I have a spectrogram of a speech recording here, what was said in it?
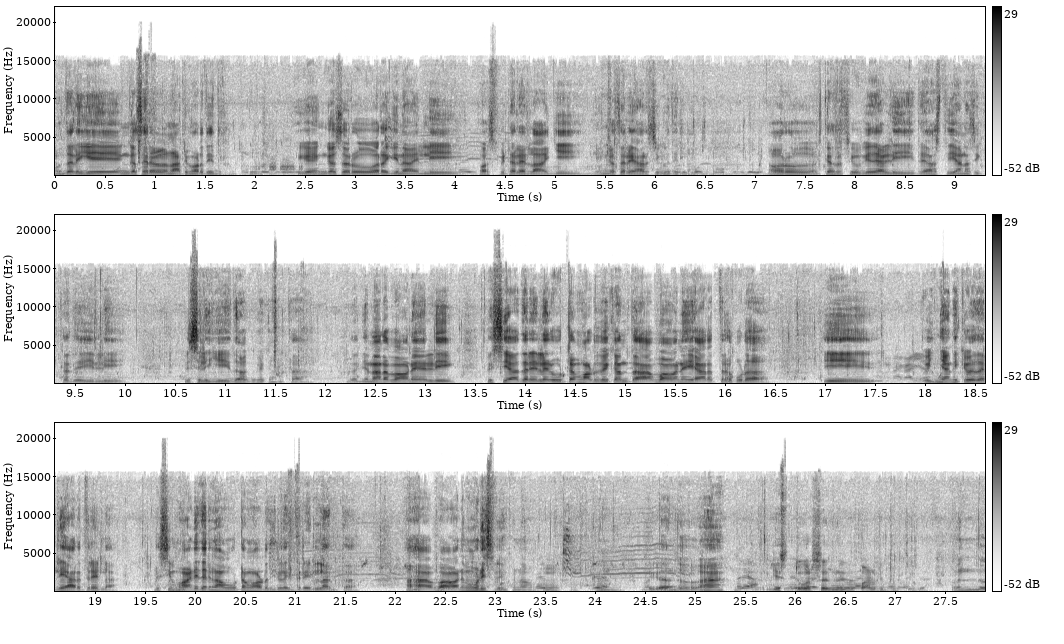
ಮೊದಲಿಗೆ ಹೆಂಗಸರೆಲ್ಲ ನಾಟಿ ಮಾಡ್ತಿದ್ರು ಈಗ ಹೆಂಗಸರು ಹೊರಗಿನ ಇಲ್ಲಿ ಹಾಸ್ಪಿಟಲ್ ಎಲ್ಲ ಆಗಿ ಹೆಂಗಸರು ಯಾರು ಸಿಗೋದಿಲ್ಲ. ಅವರು ಕೆಲಸ ಸಿಗೋದಿದೆ ಅಲ್ಲಿ ಜಾಸ್ತಿ ಹಣ ಸಿಗ್ತದೆ, ಇಲ್ಲಿ ಬಿಸಿಲಿಗೆ ಇದಾಗಬೇಕಂತ. ಜನರ ಭಾವನೆಯಲ್ಲಿ ಕೃಷಿ ಆದರೆ ಎಲ್ಲರೂ ಊಟ ಮಾಡಬೇಕಂತ ಆ ಭಾವನೆ ಯಾರ ಹತ್ರ ಕೂಡ ಈ ವೈಜ್ಞಾನಿಕ ವಿಧದಲ್ಲಿ ಯಾರ ಹತ್ರ ಇಲ್ಲ? ಕೃಷಿ ಮಾಡಿದರೆ ನಾವು ಊಟ ಮಾಡೋದಿಲ್ಲ ಇದ್ರೆ ಇಲ್ಲ ಅಂತ ಆ ಭಾವನೆ ಮೂಡಿಸಬೇಕು ನಾವು. ಈಗ ಒಂದು ಹಾಂ. ಎಷ್ಟು ವರ್ಷದಿಂದ ಇದು ಪಾಳು ಬಿದ್ದಿತ್ತು ಈಗ? ಒಂದು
